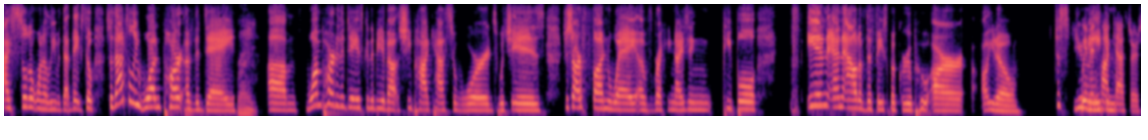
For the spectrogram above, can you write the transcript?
i still don't want to leave it that vague. So so that's only one part of the day. Right. Um one part of the day is going to be about she podcast awards which is just our fun way of recognizing people in and out of the facebook group who are uh, you know just women podcasters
